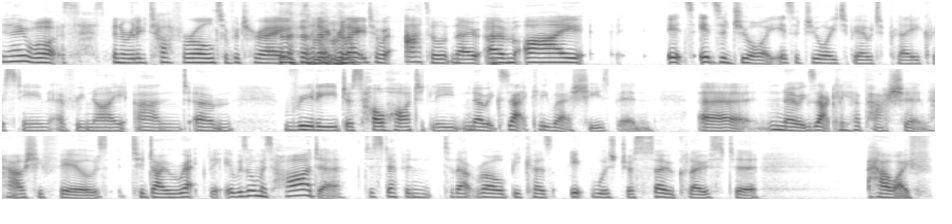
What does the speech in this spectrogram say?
Do you know what? It's, been a really tough role to portray. I don't relate to it at all. No, um, I. It's it's a joy. It's a joy to be able to play Christine every night and um, really just wholeheartedly know exactly where she's been, uh, know exactly her passion, how she feels. To directly, it was almost harder to step into that role because it was just so close to how I f-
